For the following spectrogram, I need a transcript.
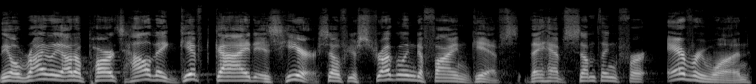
The O'Reilly Auto Parts Holiday Gift Guide is here. So if you're struggling to find gifts, they have something for everyone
